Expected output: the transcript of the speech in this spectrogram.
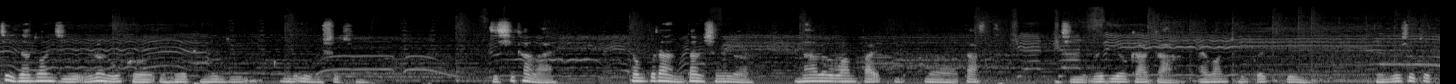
这几张专辑无论如何也没有评论区那么一无是处。仔细看来，他们不但诞生了《Another One Bite the Dust》以及《Radio Gaga I Want to Break Free》等优秀作品，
